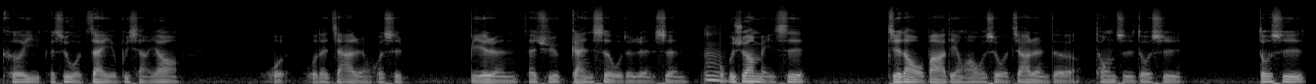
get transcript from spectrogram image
可以，可是我再也不想要我我的家人或是别人再去干涉我的人生，嗯，我不需要每次接到我爸的电话或是我家人的通知都是都是。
